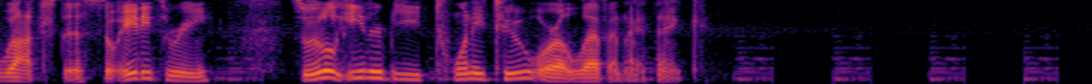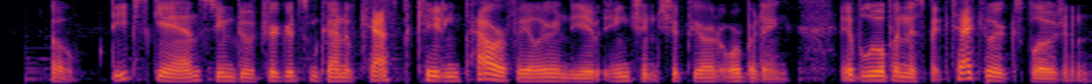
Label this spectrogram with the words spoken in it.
Watch this. So 83. So it'll either be 22 or 11, I think. Oh, deep scans seem to have triggered some kind of cascading power failure in the ancient shipyard orbiting. It blew up in a spectacular explosion.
